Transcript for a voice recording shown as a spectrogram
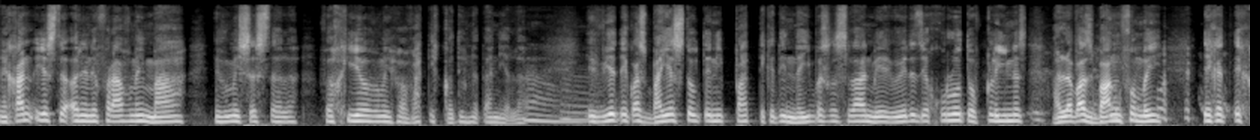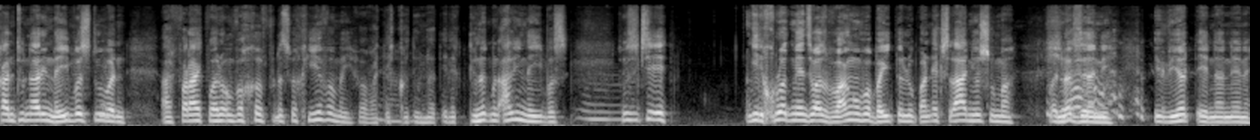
En ek gaan eers in en ek vra vir my ma en vir my suster hulle vergewe vir my vir wat ek gedoen het aan julle. Oh. Jy weet ek was baie stout in die pad. Ek het die neighbors geslaan. Jy weet dit is groot of klein is. Hulle was bang vir my. Ek het ek gaan toe na die neighbors toe en al vra ek hulle om vergifnis vergewe my vir wat ek gedoen het. En ek doen dit met al die neighbors. Soos ek sê die groot mense was bang om verby te loop en ek slaan jou sommer. Want niks dan nie. Jy weet en en en,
